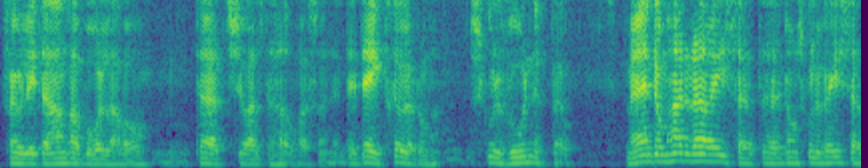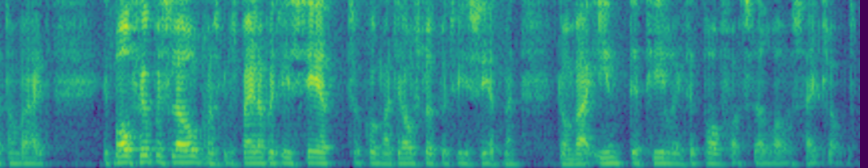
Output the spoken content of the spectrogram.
få lite andra bollar och touch och allt det här. Va? Så det, det tror jag de skulle vunnit på. Men de hade där i sig att eh, de skulle visa att de var ett, ett bra fotbollslag. Man skulle spela på ett visst sätt och komma till avslut på ett visst sätt. Men de var inte tillräckligt bra för att störa oss, helt klart.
